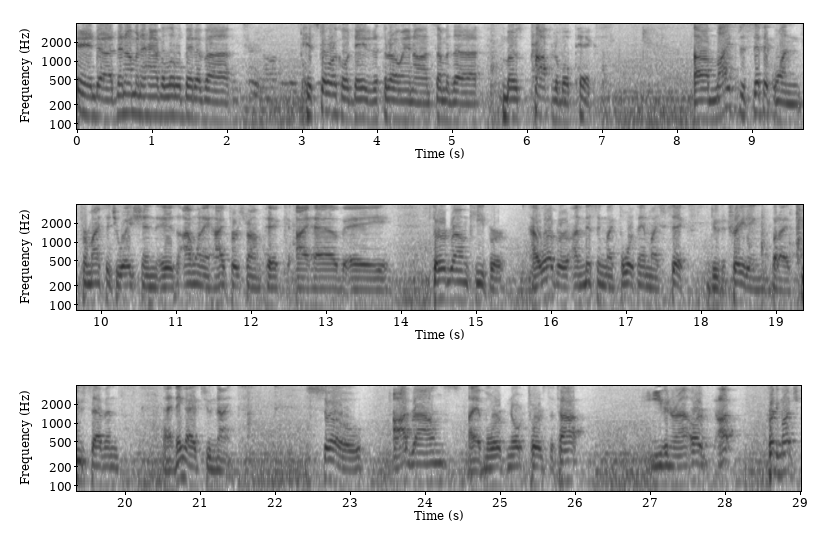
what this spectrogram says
And uh, then I'm going to have a little bit of a historical data to throw in on some of the most profitable picks. Uh, my specific one for my situation is I want a high first round pick. I have a third round keeper. However, I'm missing my fourth and my sixth due to trading, but I have two sevenths and I think I have two ninths. So, odd rounds, I have more towards the top. Even round, or uh, pretty much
